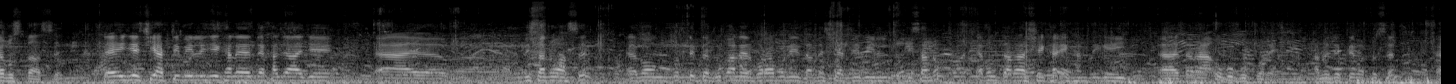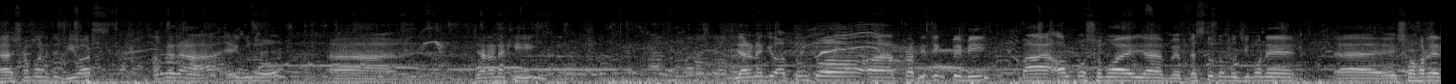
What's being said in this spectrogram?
ব্যবস্থা আছে। তো এই যে চেয়ার টেবিল যেখানে দেখা যায় যে বিছানো আছে এবং প্রত্যেকটা দোকানের বরাবরই তাদের চেয়ার টেবিল বিছানো এবং তারা সেখা এখান থেকেই তারা উপভোগ করে। আপনি দেখতে পাচ্ছেন সম্মানিত ভিউয়ার্স আপনারা এগুলো যারা নাকি যারা নাকি অত্যন্ত প্রাকৃতিক প্রেমী বা অল্প সময় ব্যস্ততম জীবনে শহরের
